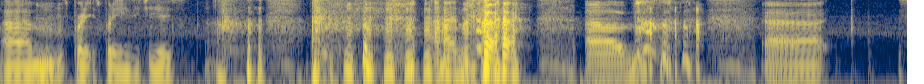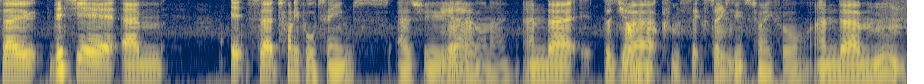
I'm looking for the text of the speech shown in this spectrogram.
Um, Mhm. It's pretty. It's pretty easy to use. and uh, um, uh, so this year, um, it's uh, 24 teams, as you, as you Yeah. well know, and uh, the jump uh, up from 16. 16 to 24, and um, Mm.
